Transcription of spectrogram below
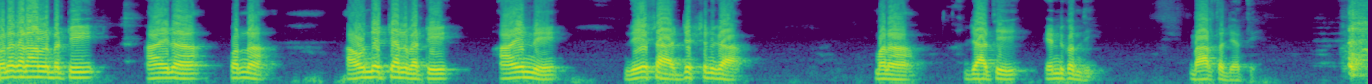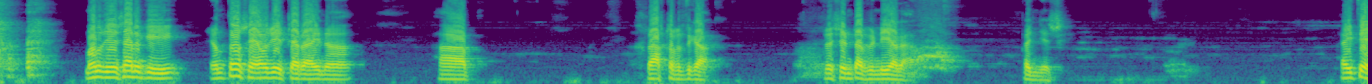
గుణగణాలను బట్టి ఆయన ఉన్న ఔన్నత్యాలను బట్టి ఆయన్ని దేశ అధ్యక్షునిగా మన జాతి ఎన్నుకుంది? భారత జాతి. మన దేశానికి ఎంతో సేవ చేశారు ఆయన రాష్ట్రపతిగా ప్రెసిడెంట్ ఆఫ్ ఇండియాగా పనిచేసి. అయితే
